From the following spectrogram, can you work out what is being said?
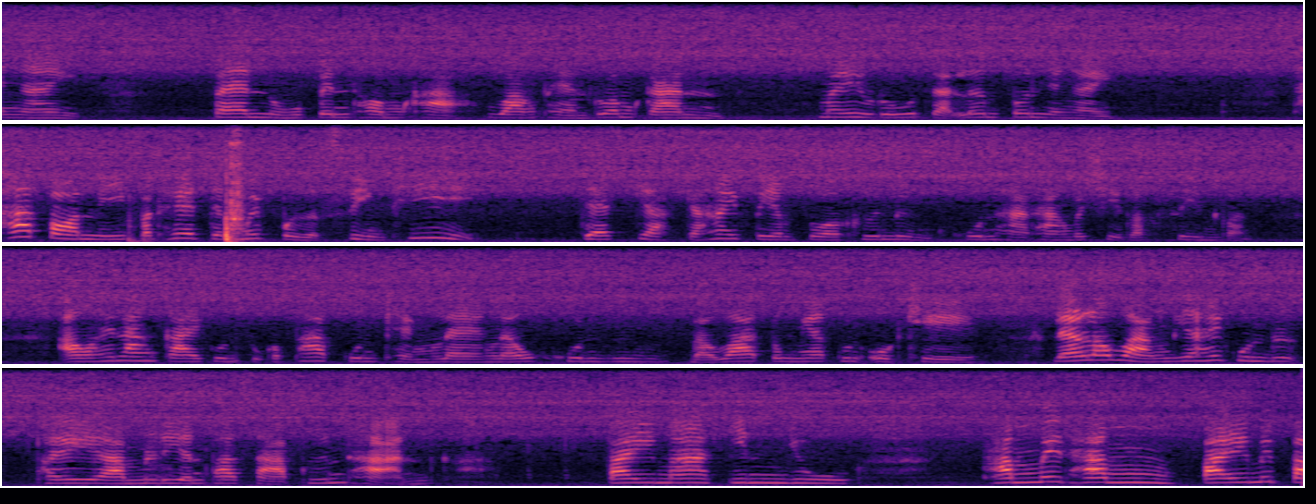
ยังไง แฟนหนูเป็นทอมค่ะ วางแผนร่วมกัน ไม่รู้จะเริ่มต้นยังไง ถ้าตอนนี้ประเทศยังไม่เปิดสิ่งที่ แจ็คอยากจะให้เตรียมตัวคือหนึ่งคุณหาทางไปฉีดวัคซีนก่อน เอาให้ร่างกายคุณสุขภาพคุณแข็งแรงแล้วคุณแบบว่าตรงเนี้ยคุณโอเค แล้วระหว่างเนี้ยให้คุณพยายามเรียนภาษาพื้นฐาน ไปมากินอยู่ทำไม่ทำไปไม่ไป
